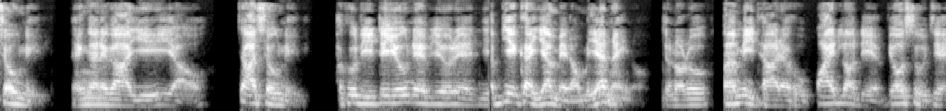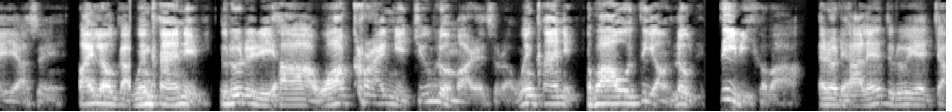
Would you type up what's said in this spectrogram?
ရှုံးနေပြီနိုင်ငံတကာရေးအရာရောကြရှုံးနေပြီအခုဒီတရုတ်နဲ့ပြောတဲ့အပြစ်ခတ်ရမယ်တော့မရနိုင်တော့ကျွန်တော်တို့ဖမ်းမိထားတဲ့ဟို pilot တွေပြောဆိုချက်အရာဆိုရင် pilot ကဝန်ခံနေပြီသူတို့တွေဟာ war crime တွေကျူးလွန်ပါတယ်ဆိုတော့ဝန်ခံနေကဘာကိုသိအောင်လုပ်နေသိပြီကဘာအဲ့တော့ဒါလည်းသူတို့ရဲ့ကြာ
